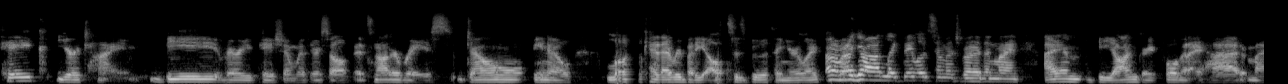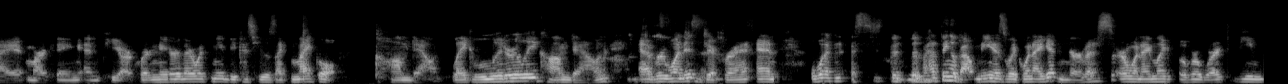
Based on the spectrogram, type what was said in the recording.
Take your time. Be very patient with yourself. It's not a race. Don't, you know, look at everybody else's booth and you're like, oh my God, like they look so much better than mine. I am beyond grateful that I had my marketing and PR coordinator there with me because he was like, Michael, calm down. Like literally calm down. Everyone is different. And when the, the bad thing about me is like when I get nervous or when I'm like overworked, the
